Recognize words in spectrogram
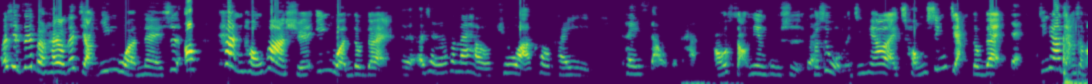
而且这本还有在讲英文呢，是哦，看童话学英文，对不对？对，而且它上面还有 QR code 可以可以扫着看，哦，扫念故事。可是我们今天要来重新讲，对不对？对。今天要讲什么？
